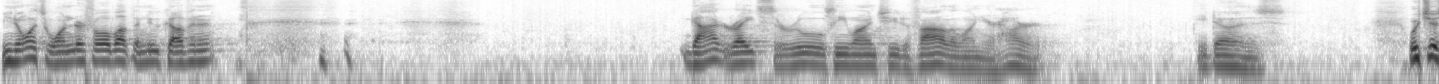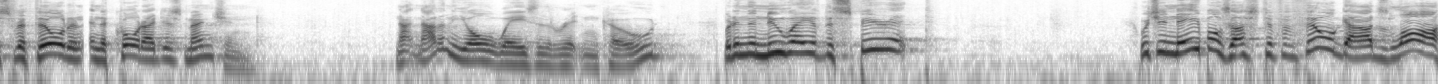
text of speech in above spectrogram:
You know what's wonderful about the new covenant? God writes the rules he wants you to follow on your heart. He does which is fulfilled in, in the quote I just mentioned. Not, not in the old ways of the written code, but in the new way of the Spirit, which enables us to fulfill God's law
